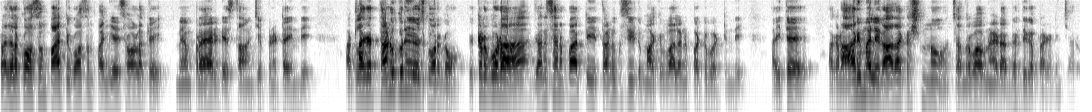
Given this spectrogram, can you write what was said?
ప్రజల కోసం పార్టీ కోసం పనిచేసే వాళ్ళకి మేము ప్రయారిటీ ఇస్తామని చెప్పినట్టు అయింది. అట్లాగే తణుకు నియోజకవర్గం. ఇక్కడ కూడా జనసేన పార్టీ తణుకు సీటు మాకు ఇవ్వాలని పట్టుబట్టింది. అయితే అక్కడ ఆరిమల్లి రాధాకృష్ణను చంద్రబాబు నాయుడు అభ్యర్థిగా ప్రకటించారు.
